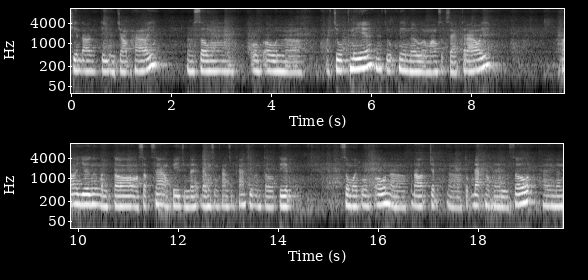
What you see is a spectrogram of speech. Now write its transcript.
ឈានដល់ទីបញ្ចប់ហើយសូមបងប្អូនជួបគ្នាណាជួបគ្នានៅម៉ោងសិក្សាក្រោយ ហើយយើងនឹងបន្តសិក្សាអំពីចំណេះដឹងសំខាន់សំខាន់ជាបន្តទៀតសូមឲ្យបងប្អូនផ្ដោតចិត្តទុកដាក់ក្នុងការរៀនសូត្រហើយនឹង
